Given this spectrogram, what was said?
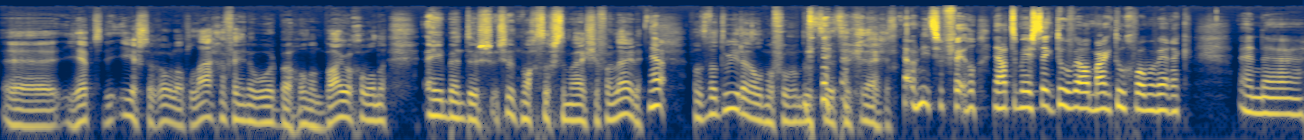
je hebt de eerste Roland Lagerveen Award bij Holland Bio gewonnen. En je bent dus het machtigste meisje van Leiden. Ja. Wat, wat doe je daar allemaal voor om dit te krijgen? nou, niet zoveel. Nou, tenminste, ik doe wel, maar ik doe gewoon mijn werk. En uh,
